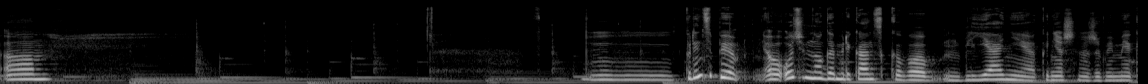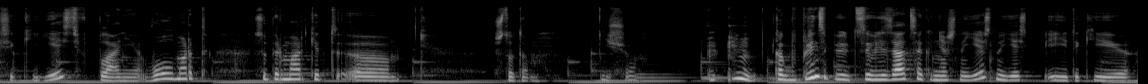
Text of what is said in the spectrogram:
Э, в принципе, э, очень много американского влияния, конечно же, в Мексике есть в плане Walmart, супермаркет, э, что там еще. как бы, в принципе, цивилизация, конечно, есть, но есть и такие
